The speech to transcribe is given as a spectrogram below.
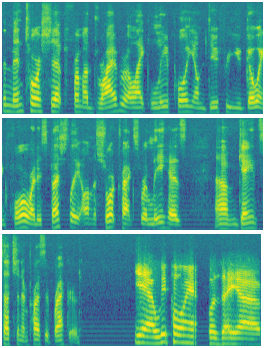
the mentorship from a driver like Lee Pulliam do for you going forward, especially on the short tracks where Lee has um, gained such an impressive record? Yeah, Lee Pulliam was a, uh,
